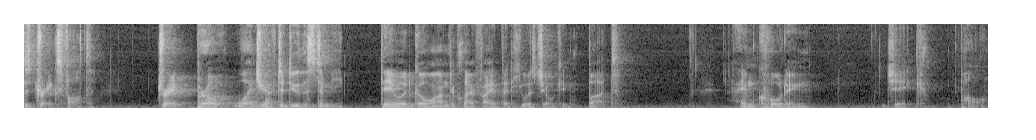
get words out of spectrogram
is Drake's fault. Drake, bro, why'd you have to do this to me? They would go on to clarify that he was joking, but I am quoting Jake Paul.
